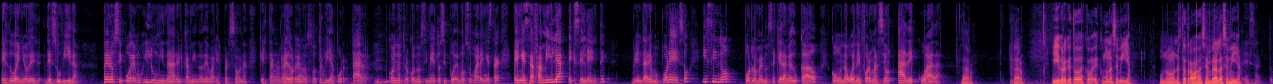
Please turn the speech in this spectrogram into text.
es dueño de su vida pero sí podemos iluminar el camino de varias personas que están alrededor de nosotros y aportar con nuestro conocimiento. Si podemos sumar en esa, en esa familia, excelente, brindaremos por eso y si no, por lo menos se quedan educados con una buena información adecuada. Claro, claro. Y yo creo que todo es como, es como una semilla. Uno, nuestro trabajo es sembrar la semilla. Exacto.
